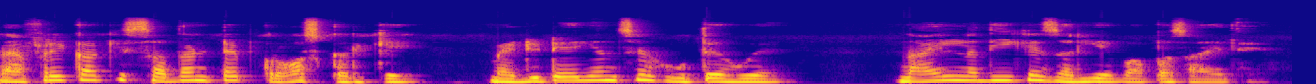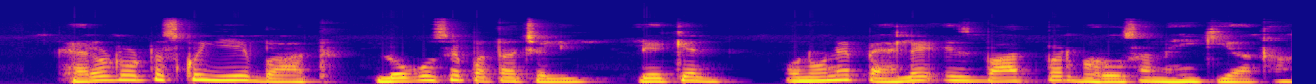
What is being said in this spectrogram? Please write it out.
अफ्रीका की सदर्न टिप क्रॉस करके मेडिटेरियन से होते हुए नाइल नदी के ज़रिए वापस आए थे। हेरोडोटस को ये बात लोगों से पता चली, लेकिन उन्होंने पहले इस बात पर भरोसा नहीं किया था,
